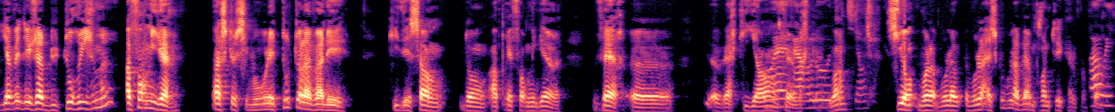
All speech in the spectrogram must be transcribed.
il y avait déjà du tourisme à Formiguère. Parce que si vous voulez, toute la vallée qui descend, donc après Formiguère, vers, euh, vers Quillan, ouais, vers, vers Si on, voilà, voilà, est-ce que vous l'avez emprunté quelque fois Ah oui,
